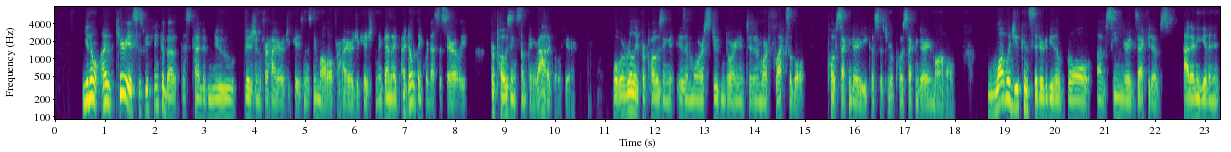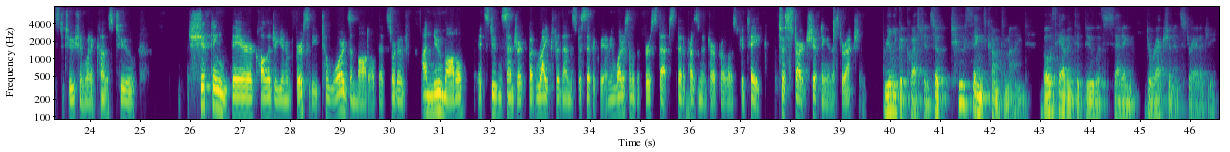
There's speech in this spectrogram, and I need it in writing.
You know, I'm curious as we think about this kind of new vision for higher education, this new model for higher education. Again, I, I don't think we're necessarily proposing something radical here. What we're really proposing is a more student oriented and more flexible post secondary ecosystem or post secondary model. What would you consider to be the role of senior executives at any given institution when it comes to shifting their college or university towards a model that's sort of a new model. It's student centric, but right for them specifically. I mean, what are some of the first steps that a president or a provost could take to start shifting in this direction? Really good question. So, two things come to mind, both having to do with setting direction and strategy.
